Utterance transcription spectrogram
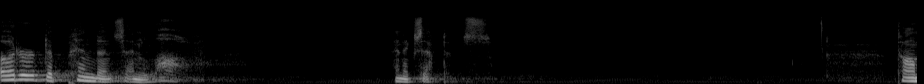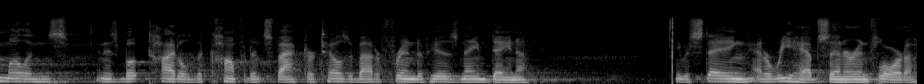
utter dependence and love and acceptance. Tom Mullins, in his book titled The Confidence Factor, tells about a friend of his named Dana. He was staying at a rehab center in Florida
